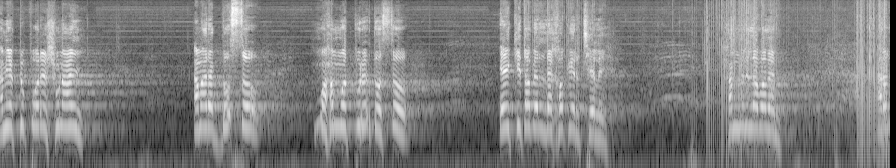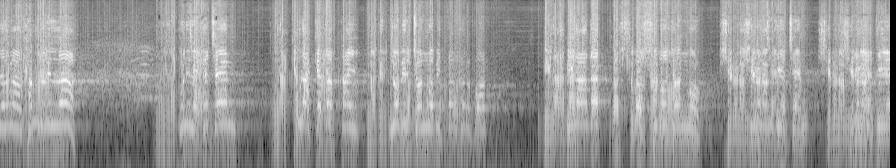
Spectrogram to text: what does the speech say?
আমি একটু পরে শোনাই। আমার এক দোস্ত, মোহাম্মদপুরের দোস্ত, এই কিতাবের লেখকের ছেলে। আলহামদুলিল্লাহ বলেন আরও বলবেন আলহামদুলিল্লাহ। উনি লিখেছেন পুরা কেতাবটাই নবীর জন্ম বৃত্তান্তের উপর। বিলাদাত শুভ শুভ জন্ম। শিরোনাম দিয়েছেন। শিরোনাম শিরোনাম দিয়ে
